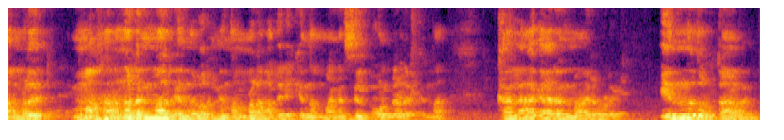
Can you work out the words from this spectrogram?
നമ്മൾ മഹാനടന്മാർ എന്ന് പറഞ്ഞ് നമ്മൾ ആദരിക്കുന്ന മനസ്സിൽ കൊണ്ടുനടക്കുന്ന കലാകാരന്മാരോട് എന്ന് തൊട്ടാണ്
